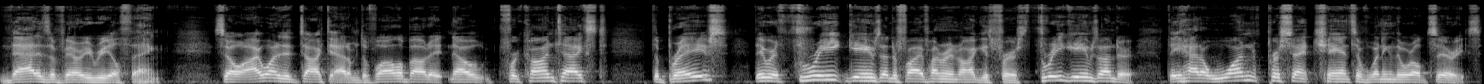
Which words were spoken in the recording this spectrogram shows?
That is a very real thing. So I wanted to talk to Adam Duvall about it. Now, for context, the Braves, they were three games under 500 on August 1st. Three games under. They had a 1% chance of winning the World Series.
